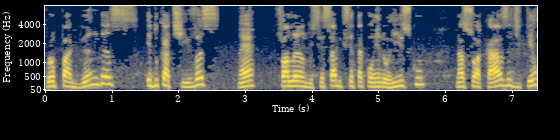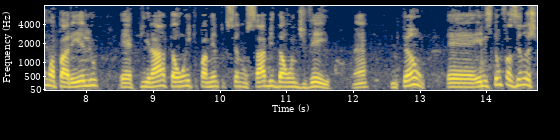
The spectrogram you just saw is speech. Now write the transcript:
propagandas educativas, né? Falando, você sabe que você está correndo risco na sua casa de ter um aparelho é, pirata um equipamento que você não sabe de onde veio, né? Então, é, eles estão fazendo acho,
